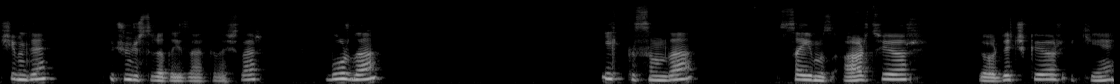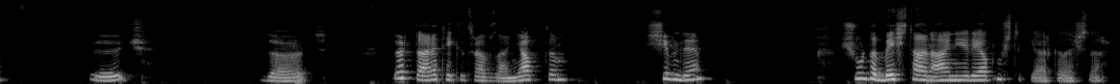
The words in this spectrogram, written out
Şimdi 3. sıradayız arkadaşlar. Burada ilk kısımda sayımız artıyor. 4'e çıkıyor. 2 3 4 4 tane tekli trabzan yaptım. Şimdi şurada 5 tane aynı yere yapmıştık ya arkadaşlar.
